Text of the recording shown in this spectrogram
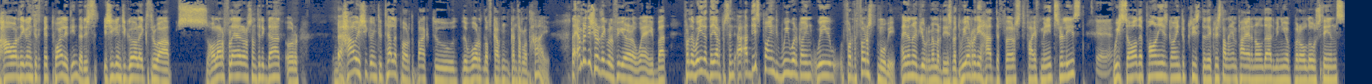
How are they going to get Twilight in there? Is, is she going to go like through a solar flare or something like that? Or uh, how is she going to teleport back to the world of Can- Canterlot High? Like, I'm pretty sure they will figure out a way, but for the way that they are presented, at this point, we were going, we, for the first movie, I don't know if you remember this, but we already had the first five minutes released. Yeah, yeah. We saw the ponies going to Christ- the Crystal Empire and all that. We knew about all those things.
